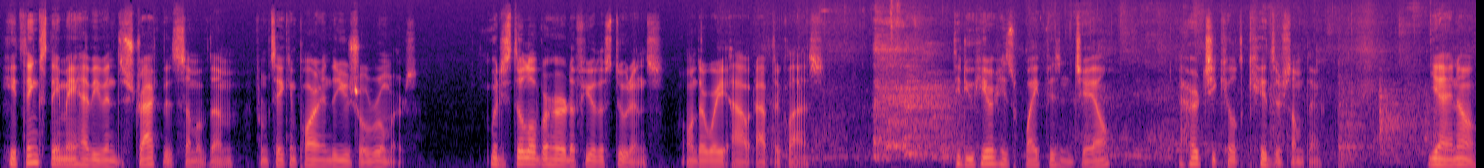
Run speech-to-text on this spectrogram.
He thinks they may have even distracted some of them from taking part in the usual rumors. But he still overheard a few of the students on their way out after class. Did you hear his wife is in jail? I heard she killed kids or something. Yeah, I know.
